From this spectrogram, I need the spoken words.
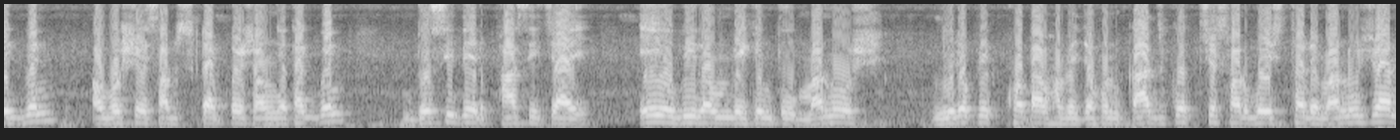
দেখবেন, অবশ্যই সাবস্ক্রাইব করে সঙ্গে থাকবেন। দোষীদের ফাঁসি চাই, এই অবিলম্বে কিন্তু মানুষ নিরপেক্ষতাভাবে যখন কাজ করছে সর্বস্তরে মানুষজন,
